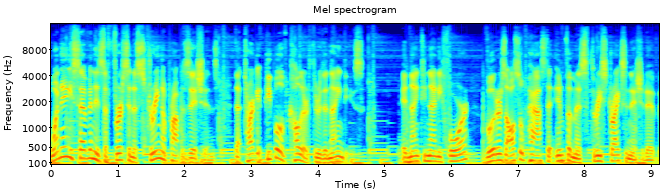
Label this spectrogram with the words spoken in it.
187 is the first in a string of propositions that target people of color through the 90s. In 1994, voters also passed the infamous Three Strikes Initiative,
